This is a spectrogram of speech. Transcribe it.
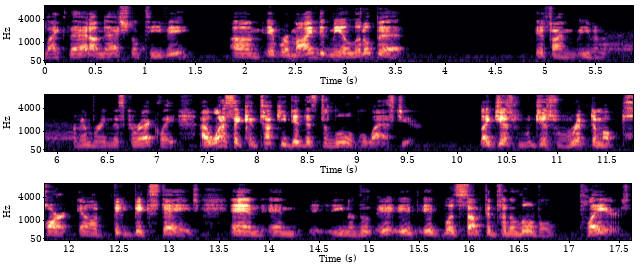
like that on national TV. Um, it reminded me a little bit if I'm even remembering this correctly, I want to say Kentucky did this to Louisville last year. Like just just ripped them apart you know, a big big stage, and and you know the, it it was something for the Louisville players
